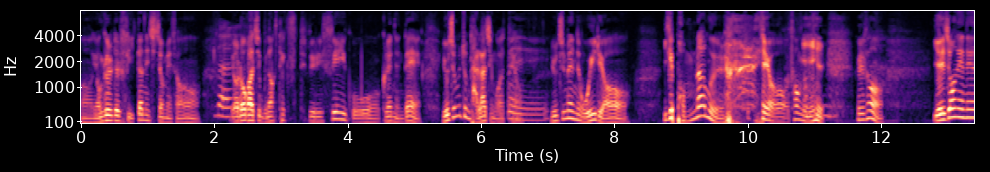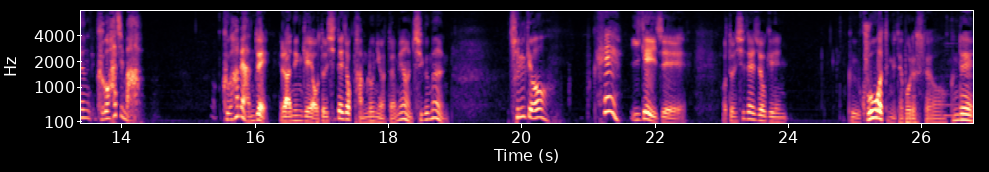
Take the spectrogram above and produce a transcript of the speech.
어, 연결될 수 있다는 지점에서 네. 여러 가지 문학 텍스트들이 쓰이고 그랬는데 요즘은 좀 달라진 것 같아요. 네. 요즘에는 오히려 이게 범람을 해요, 성이. 그래서 예전에는 그거 하지 마. 그거 하면 안 돼. 라는 게 어떤 시대적 담론이었다면 지금은 즐겨. 해. 이게 이제 어떤 시대적인 그 구호 같은 게 돼버렸어요. 근데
